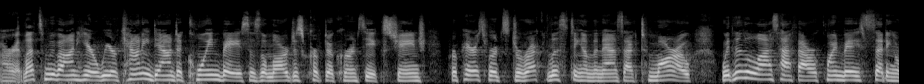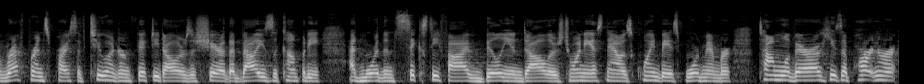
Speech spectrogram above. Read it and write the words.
All right, let's move on here. We are counting down to Coinbase as the largest cryptocurrency exchange prepares for its direct listing on the Nasdaq tomorrow. Within the last half hour, Coinbase setting a reference price of $250 a share that values the company at more than $65 billion. Joining us now is Coinbase board member Tom Loverro. He's a partner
